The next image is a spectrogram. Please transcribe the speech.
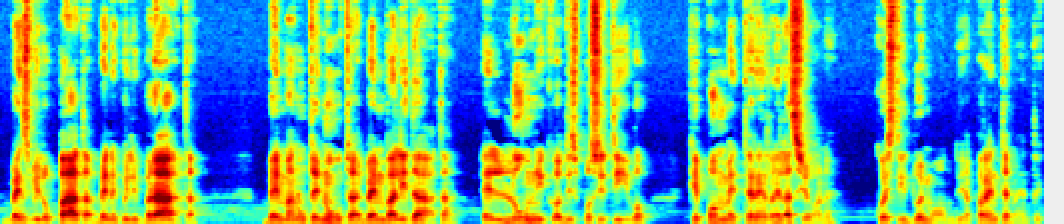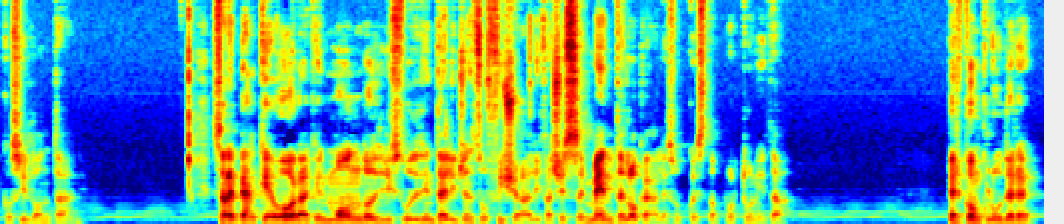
ben sviluppata, ben equilibrata, ben manutenuta e ben validata, è l'unico dispositivo che può mettere in relazione questi due mondi apparentemente così lontani. Sarebbe anche ora che il mondo degli studi di intelligence ufficiali facesse mente locale su questa opportunità. Per concludere,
